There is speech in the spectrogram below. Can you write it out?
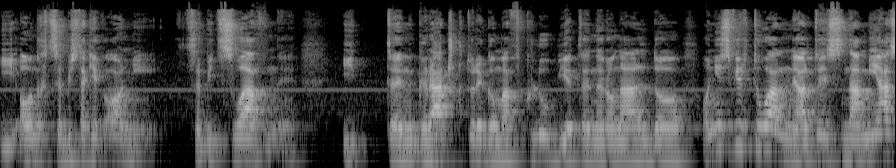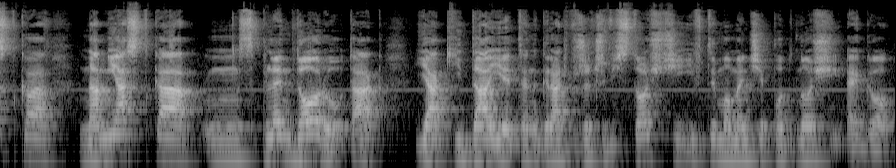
I on chce być tak jak oni, chce być sławny. I ten gracz, którego ma w klubie, ten Ronaldo, on jest wirtualny, ale to jest namiastka, namiastka mm, splendoru, tak? Jaki daje ten gracz w rzeczywistości i w tym momencie podnosi ego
